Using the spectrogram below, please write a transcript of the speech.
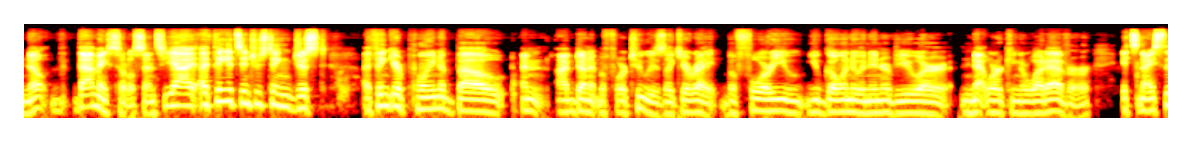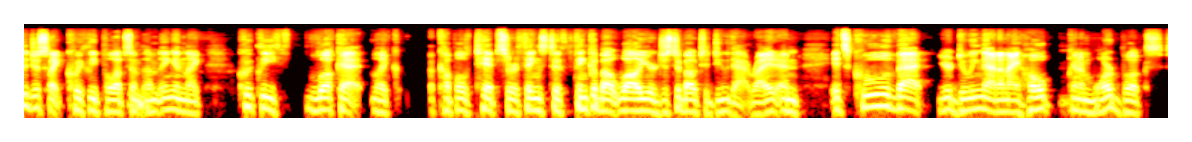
No, that makes total sense. Yeah, I, I think it's interesting. Just I think your point about, and I've done it before too, is like you're right. Before you you go into an interview or networking or whatever, it's nice to just like quickly pull up mm-hmm. something and like quickly look at like a couple of tips or things to think about while you're just about to do that, right? And it's cool that you're doing that. And I hope kind of more books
